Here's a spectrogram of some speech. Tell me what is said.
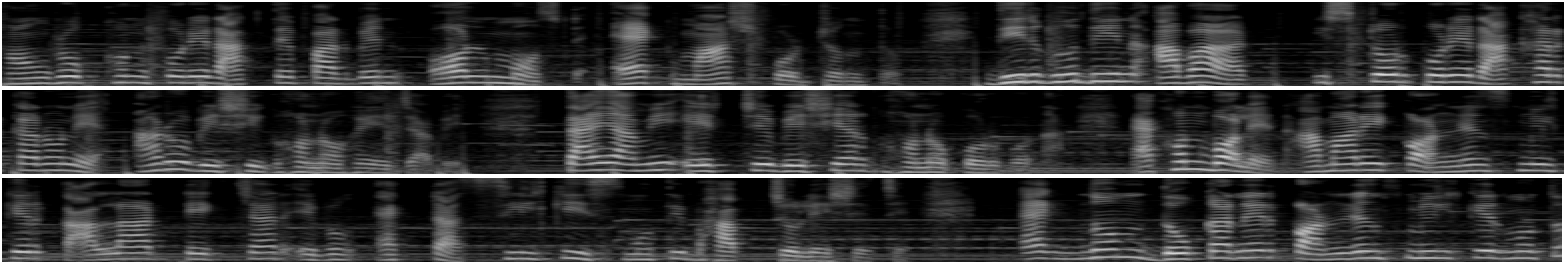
সংরক্ষণ করে রাখতে পারবেন অলমোস্ট এক মাস পর্যন্ত। দীর্ঘদিন আবার স্টোর করে রাখার কারণে আরও বেশি ঘন হয়ে যাবে। তাই আমি এর চেয়ে বেশি আর ঘন করব না। এখন বলেন, আমার এই কনডেন্স মিল্কের কালার, টেক্সচার এবং একটা সিল্কি স্মুথি ভাব চলে এসেছে। একদম দোকানের কনডেন্স মিল্কের মতো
